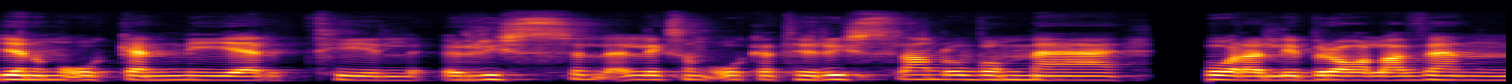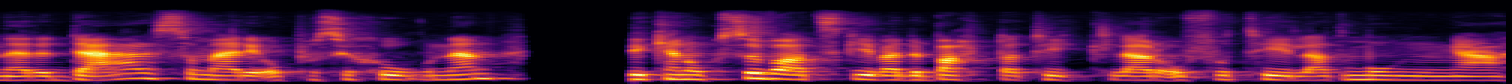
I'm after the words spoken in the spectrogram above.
genom att åka ner till Ryssland, liksom åka till Ryssland och vara med våra liberala vänner där som är i oppositionen. Det kan också vara att skriva debattartiklar och få till att många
